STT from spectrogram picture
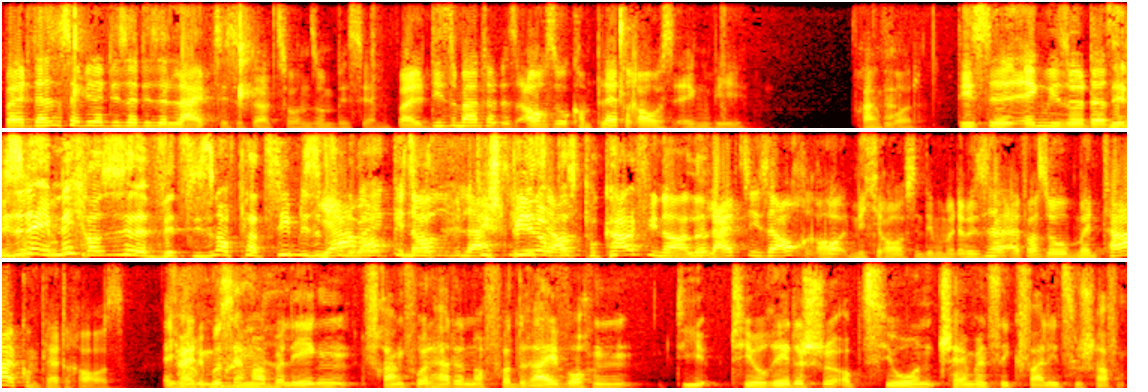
weil das ist ja wieder diese, diese Leipzig-Situation so ein bisschen. Weil diese Mannschaft ist auch so komplett raus irgendwie. Frankfurt. Die ist äh, irgendwie so, dass. Nee, die sind ja eben nicht raus, das ist ja der Witz. Die sind auf Platz 7, die sind Ja, aber überhaupt nichts genauso raus. Die spielen ja das auch- Pokalfinale. Leipzig ist ja auch nicht raus in dem Moment. Aber sie sind halt einfach so mental komplett raus. Ich meine, du musst ja mal überlegen, Frankfurt hatte noch vor drei Wochen die theoretische Option, Champions League Quali zu schaffen.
